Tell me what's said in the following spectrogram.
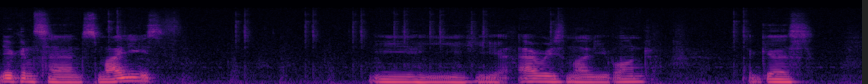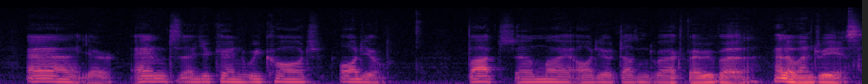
you can send smileys. Here, every smiley you want I guess. Uh, yeah and uh, you can record audio. But uh, my audio doesn't work very well. Hello Andreas.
